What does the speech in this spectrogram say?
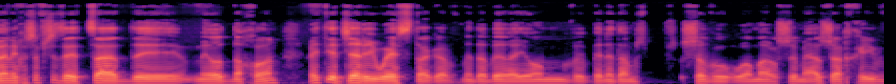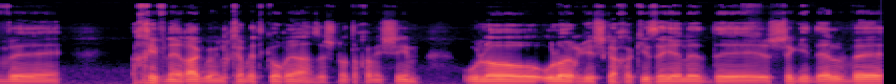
ואני חושב שזה צעד מאוד נכון. ראיתי את ג'רי ווסט אגב מדבר היום, ובן אדם שבור, הוא אמר שמאז שאחיו אחיו נהרג במלחמת קוריאה, זה שנות החמישים, הוא לא, הוא לא הרגיש ככה, כי זה ילד שגידל, ו...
